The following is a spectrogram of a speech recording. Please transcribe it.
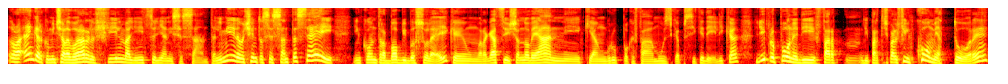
Allora, Enger comincia a lavorare al film all'inizio degli anni 60. Nel 1966 incontra Bobby Bossolei, che è un ragazzo di 19 anni che ha un gruppo che fa musica psichedelica. Gli propone di, far, di partecipare al film come attore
